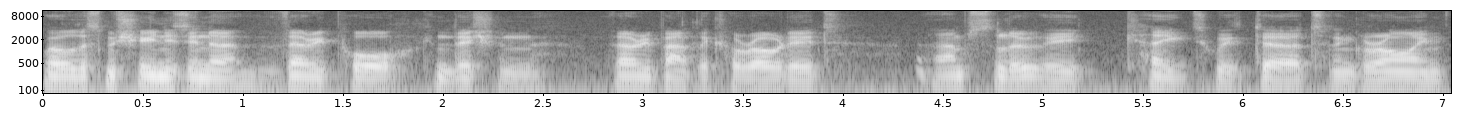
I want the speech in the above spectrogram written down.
Well this machine is in a very poor condition, very badly corroded, absolutely caked with dirt and grime.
